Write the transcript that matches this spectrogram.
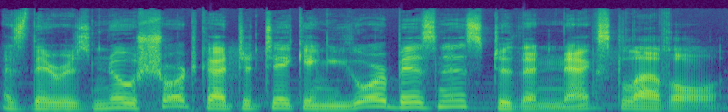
as there is no shortcut to taking your business to the next level.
